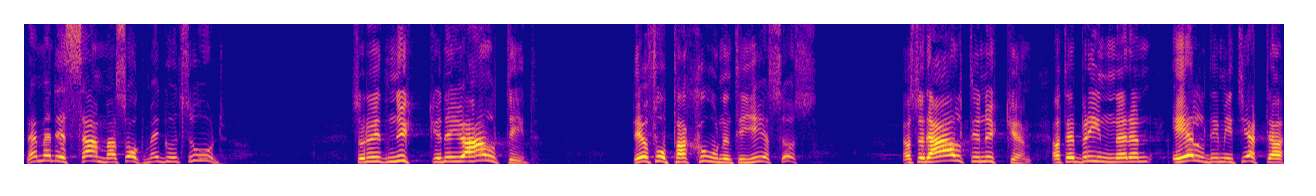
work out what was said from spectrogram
Nej men det är samma sak med Guds ord. Så du vet, nyckeln är ju alltid, det är att få passionen till Jesus. Alltså det är alltid nyckeln. Att det brinner en eld i mitt hjärta,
